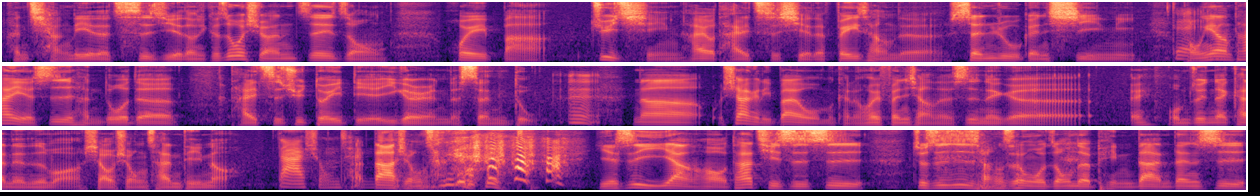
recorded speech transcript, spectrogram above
很强烈的刺激的东西。可是我喜欢这种会把剧情还有台词写得非常的深入跟细腻。同样，它也是很多的台词去堆叠一个人的深度。嗯，那下个礼拜我们可能会分享的是那个，哎、欸，我们最近在看的是什么？小熊餐厅哦、喔，大熊餐厅，大熊餐厅。也是一样哈，它其实是就是日常生活中的平淡，但是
